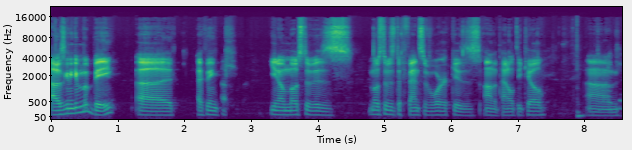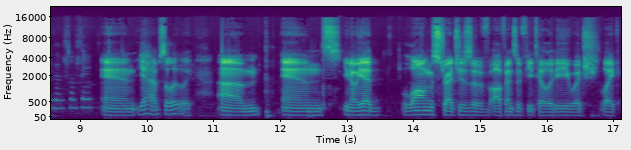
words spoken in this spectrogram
I was gonna give him a B. Uh, I think you know most of his most of his defensive work is on the penalty kill. Can I Um, give him something? and yeah, absolutely. Um, and you know, he had long stretches of offensive futility, which like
